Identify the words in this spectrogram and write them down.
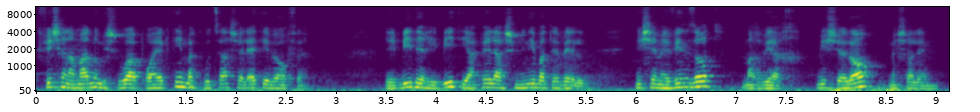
כפי שלמדנו בשבוע הפרויקטים בקבוצה של אתי ועופר. ריבית דריבית היא הפלא השמיני בתבל. מי שמבין זאת, מרוויח. מי שלא, משלם.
